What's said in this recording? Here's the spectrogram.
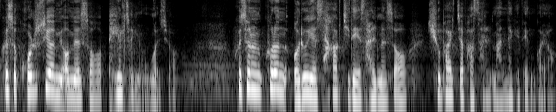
그래서 골수염이 오면서 패혈증이 온 거죠. 그래서 저는 그런 의료의 사각지대에 살면서 슈바이처 박사를 만나게 된 거예요.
